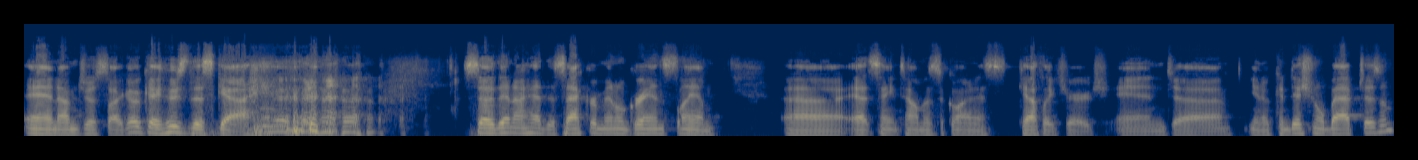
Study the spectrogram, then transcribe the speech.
and i'm just like okay who's this guy so then i had the sacramental grand slam uh, at St. Thomas Aquinas Catholic Church, and uh, you know, conditional baptism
